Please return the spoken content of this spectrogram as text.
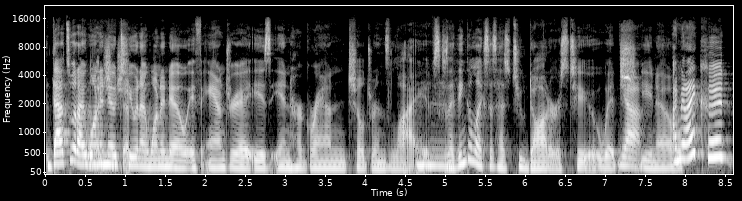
That's what I want to know too. And I want to know if Andrea is in her grandchildren's lives. Because I think Alexis has two daughters too, which, Mm-hmm. Yeah, you know. I mean, I could.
